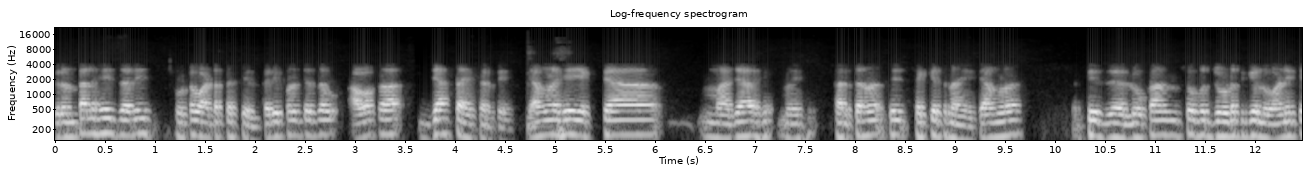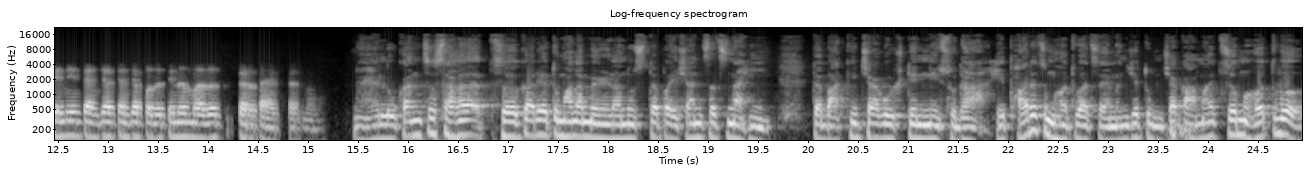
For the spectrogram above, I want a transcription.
ग्रंथालय हे जरी छोटं वाटत असेल तरी पण त्याचा आवाका जास्त आहे सर ते. त्यामुळे हे एकट्या माझ्या खर्चानं ते शक्यच नाही. त्यामुळं ते लोकांसोबत जोडत गेलो आणि त्यांनी त्यांच्या त्यांच्या पद्धतीने मदत करत आहेत सर मला. हे लोकांचं सह सहकार्य तुम्हाला मिळणं नुसतं पैशांचंच नाही. तर बाकीच्या गोष्टींनी सुद्धा हे फारच महत्वाचं आहे. म्हणजे तुमच्या कामाचं महत्त्व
